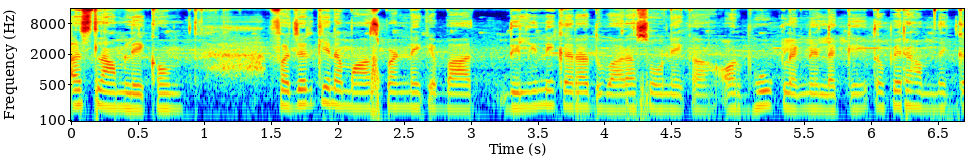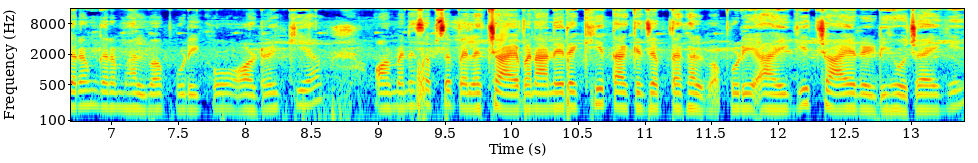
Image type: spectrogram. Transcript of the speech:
अस्सलाम वालेकुम फ़जर की नमाज़ पढ़ने के बाद दिल ही नहीं करा दोबारा सोने का और भूख लगने लग गई तो फिर हमने गरम गरम हलवा पूड़ी को ऑर्डर किया और मैंने सबसे पहले चाय बनाने रखी ताकि जब तक हलवा पूड़ी आएगी, चाय रेडी हो जाएगी।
